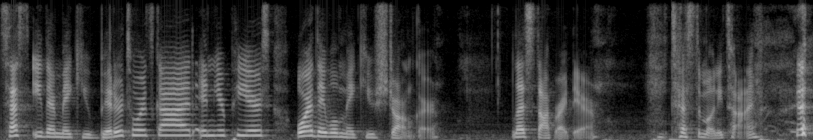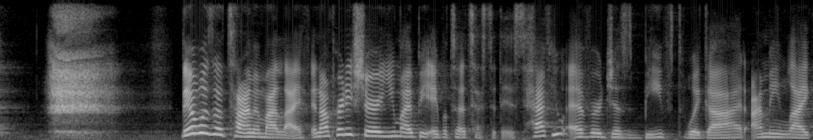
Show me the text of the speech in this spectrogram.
Tests either make you bitter towards God and your peers, or they will make you stronger. Let's stop right there. testimony time. there was a time in my life, and I'm pretty sure you might be able to attest to this. Have you ever just beefed with God? I mean, like,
